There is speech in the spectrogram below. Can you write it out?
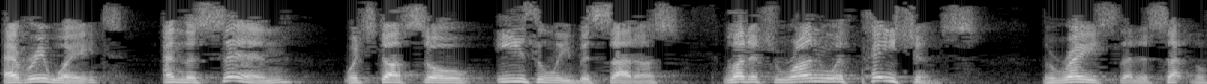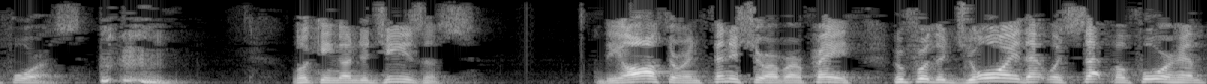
every weight and the sin which doth so easily beset us. Let us run with patience the race that is set before us. Looking unto Jesus, the author and finisher of our faith, who for the joy that was set before him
